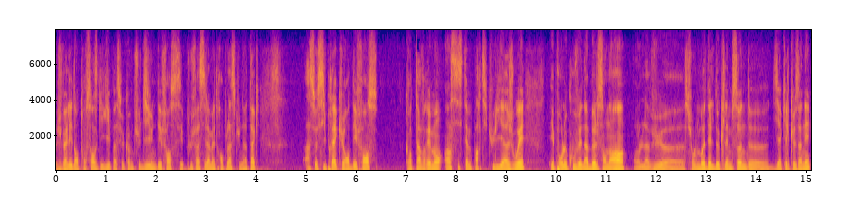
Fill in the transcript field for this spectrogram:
je vais aller dans ton sens, Guigui, parce que comme tu dis, une défense, c'est plus facile à mettre en place qu'une attaque. À ceci près qu'en défense, quand tu as vraiment un système particulier à jouer, et pour le coup, Venables en a un, on l'a vu euh, sur le modèle de Clemson d'il y a quelques années,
